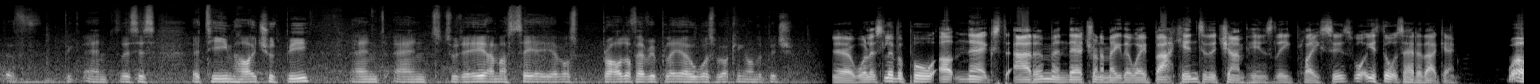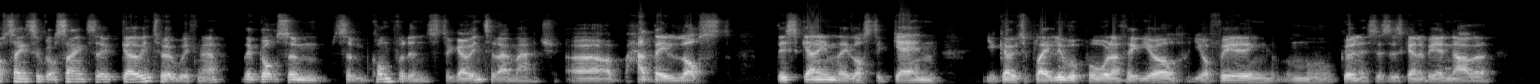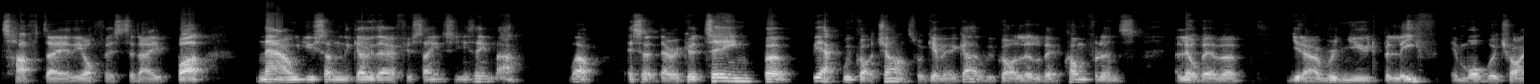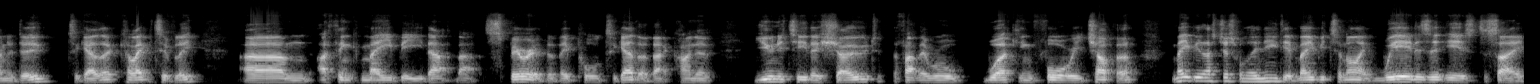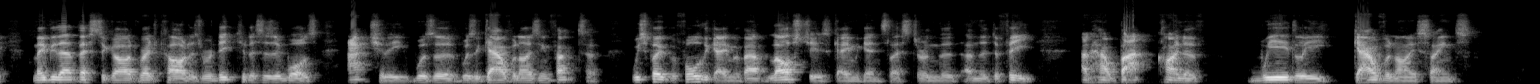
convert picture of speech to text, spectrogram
and this is a team how it should be, and and today I must say I was proud of every player who was working on the pitch. Yeah, well, it's Liverpool up next, Adam, and they're trying to make their way back into the Champions League places. What are your thoughts ahead of that game? Well, Saints have got something to go into it with now. They've got some some confidence to go into that match. Uh, had they lost this game, they lost again. You go to play Liverpool, and I think you're you're feeling, oh goodness, this is going to be another tough day at the office today. But now you suddenly go there if you're Saints, and you think, ah, well, it's a they're a good team, but yeah, we've got a chance. We'll give it a go. We've got a little bit of confidence, a little bit of a you know a renewed belief in what we're trying to do together collectively. Um, I think maybe that that spirit that they pulled together, that kind of unity they showed, the fact they were all working for each other, maybe that's just what they needed. Maybe tonight, weird as it is to say, maybe that Vestergaard red card, as ridiculous as it was, actually was a was a galvanizing factor. We spoke before the game about last year's game against Leicester and the and the defeat, and how that kind of weirdly galvanized Saints.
